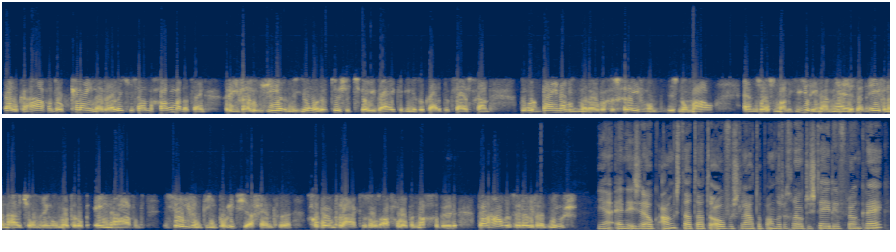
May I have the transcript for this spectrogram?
elke avond ook kleine relletjes aan de gang. Maar dat zijn rivaliserende jongeren tussen twee wijken die met elkaar op de vuist gaan. Er wordt bijna niet meer over geschreven, want het is normaal. En zoals man hier in Amiens is dan even een uitzondering... omdat er op één avond 17 politieagenten gewond raakten... zoals afgelopen nacht gebeurde. Dan haalt het weer even het nieuws. Ja, en is er ook angst dat dat overslaat op andere grote steden in Frankrijk?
